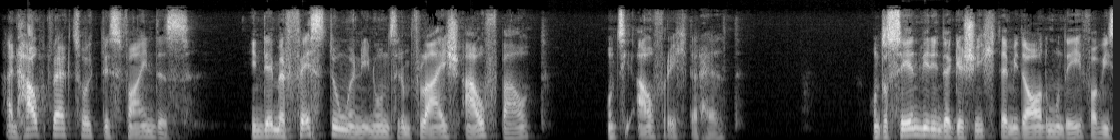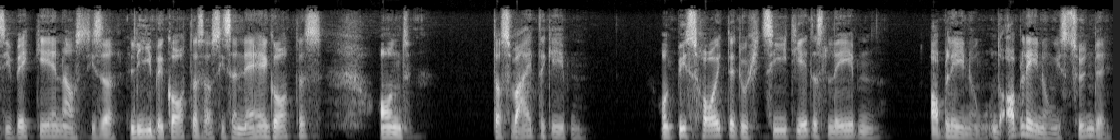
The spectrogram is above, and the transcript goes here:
ein Hauptwerkzeug des Feindes, indem er Festungen in unserem Fleisch aufbaut und sie aufrechterhält. Und das sehen wir in der Geschichte mit Adam und Eva, wie sie weggehen aus dieser Liebe Gottes, aus dieser Nähe Gottes und das weitergeben. Und bis heute durchzieht jedes Leben Ablehnung. Und Ablehnung ist Sünde.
